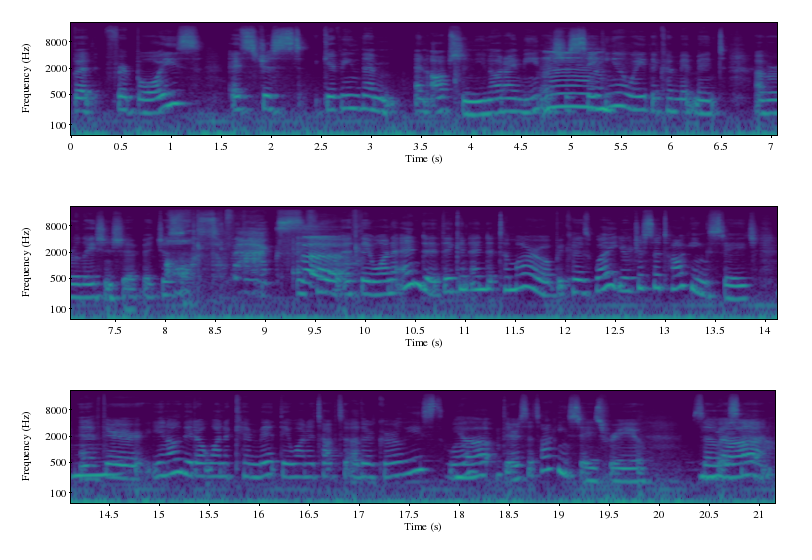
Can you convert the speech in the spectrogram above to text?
But for boys, it's just giving them an option. You know what I mean? It's just Mm. taking away the commitment of a relationship. It just Oh, so facts. if, you, if they want to end it, they can end it tomorrow because what? You're just a talking stage. And Mm-hmm. if they're, you know, they don't want to commit, they want to talk to other girlies, well, Yup. there's a talking stage for you. So it's not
